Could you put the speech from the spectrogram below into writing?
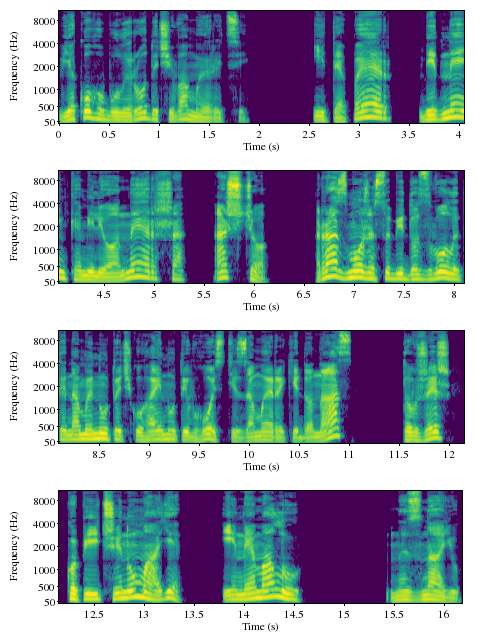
в якого були родичі в Америці. І тепер бідненька мільйонерша. А що? Раз може собі дозволити на минуточку гайнути в гості з Америки до нас, то вже ж копійчину має, і немалу. Не знаю,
